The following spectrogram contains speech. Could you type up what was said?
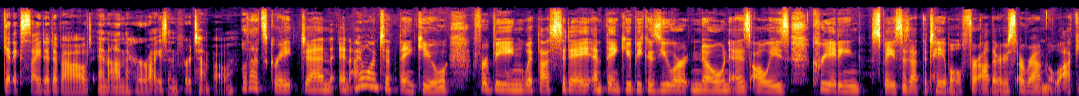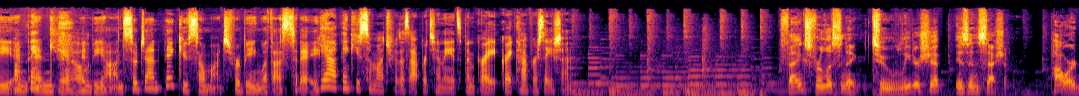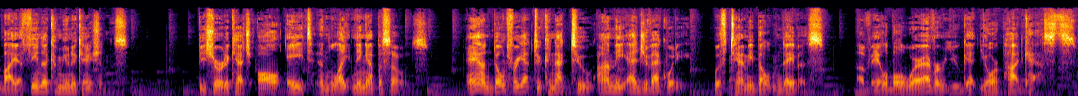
get excited about and on the horizon for Tempo. Well, that's great, Jen. And I want to thank you for being with us today. And thank you because you are known as always creating spaces at the table for others around Milwaukee and, and, and beyond. So, Jen, thank you so much for being with us today. Yeah, thank you so much for this opportunity. It's been great. Great conversation. Thanks for listening to Leadership is in Session, powered by Athena Communications. Be sure to catch all eight enlightening episodes. And don't forget to connect to On the Edge of Equity with Tammy Belton Davis, available wherever you get your podcasts.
